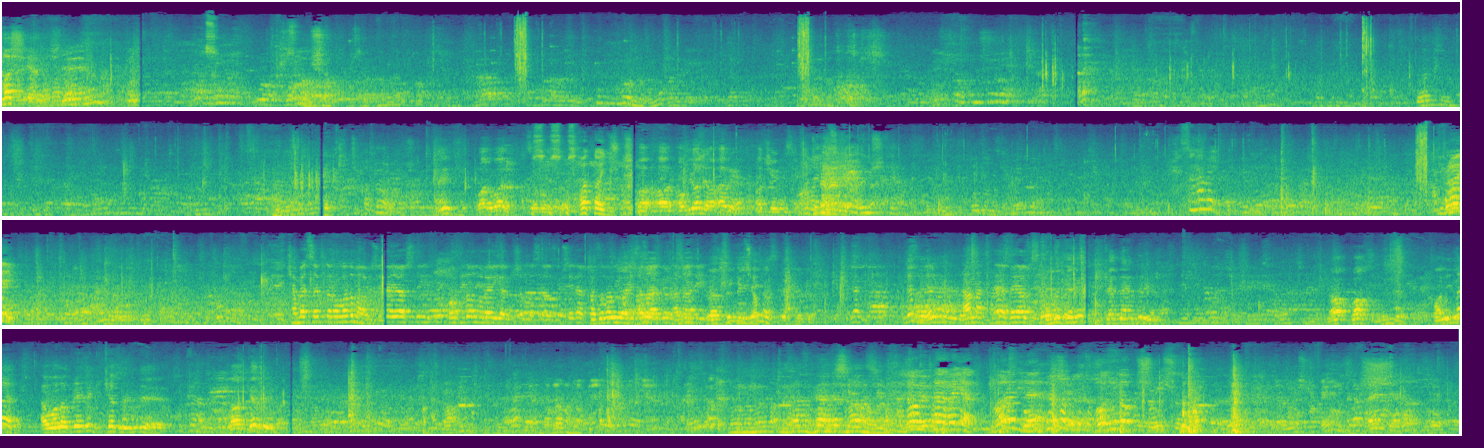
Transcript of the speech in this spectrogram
Taş Var var. Isfat'ta gitmiş. Bak, a- Alıyor ya abi. Al Cengiz. Kemal sahipler anladı mı abici? Yaşlı korkudan dolayı gelmiş olması lazım. Bir şeyden kazadan dolayı zarar görmüş. Rahatsız teyze nasıl bekledi? He beyaz Onu dedim, kendilendiriyor. Ya bak, Fanime, evvela beri kendilendiriyor. Ya kendin. Ya bir tarafa gel. Bana değil de. Thank you.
